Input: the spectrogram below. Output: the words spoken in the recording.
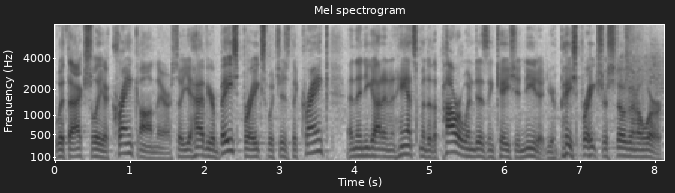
with actually a crank on there. So you have your base brakes, which is the crank, and then you got an enhancement of the power windows in case you need it. Your base brakes are still going to work.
